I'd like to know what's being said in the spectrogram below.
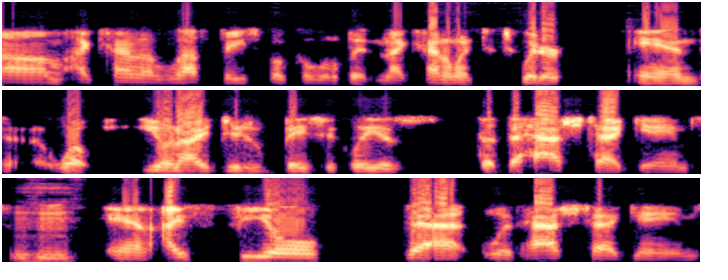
um, I kind of left Facebook a little bit and I kind of went to Twitter. And what you and I do basically is the, the hashtag games. hmm And I feel that with hashtag games,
